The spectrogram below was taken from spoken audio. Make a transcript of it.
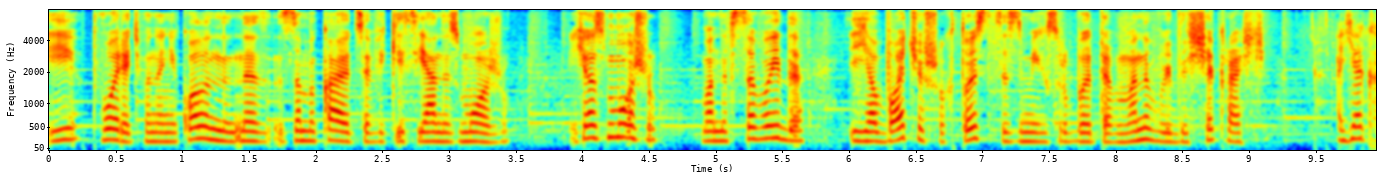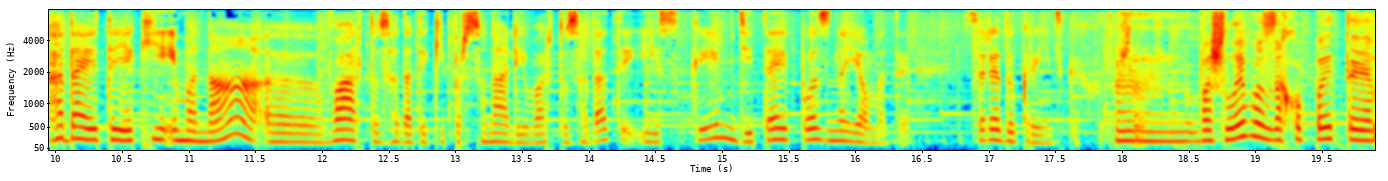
і творять. Вони ніколи не замикаються в якісь я не зможу. Я зможу, в мене все вийде. І я бачу, що хтось це зміг зробити, а в мене вийде ще краще. А як гадаєте, які імена е, варто згадати, які персоналі варто згадати, і з ким дітей познайомити серед українських художників? Важливо захопити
